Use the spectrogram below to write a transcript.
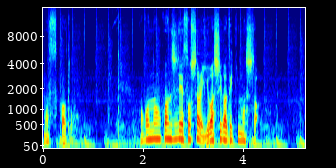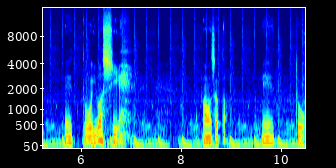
ますかと。こんな感じで、そしたらイワシができました。えー、っと、イワシ、あ、間違った。えー、っと、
